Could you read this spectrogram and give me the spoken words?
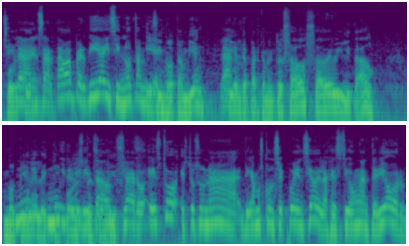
Si la ensartaba perdía y si no también. Y si no también. Y el Departamento de Estado está debilitado. No tiene el equipo de especialistas. Claro, esto, esto es una, digamos, consecuencia de la gestión anterior,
